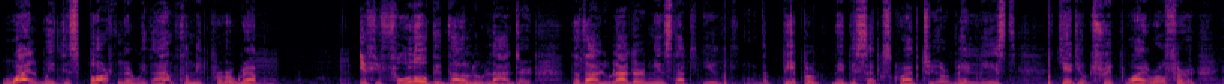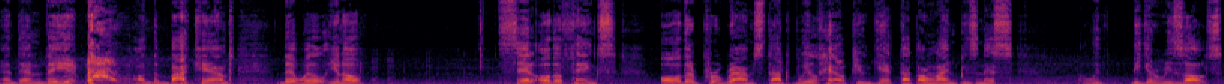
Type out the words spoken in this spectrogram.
While with this partner with Anthony program, if you follow the value ladder, the value ladder means that you the people maybe subscribe to your mail list, get your tripwire offer, and then they on the back end they will, you know, sell other things other programs that will help you get that online business with bigger results.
